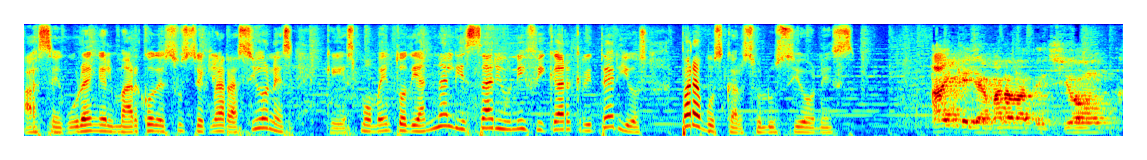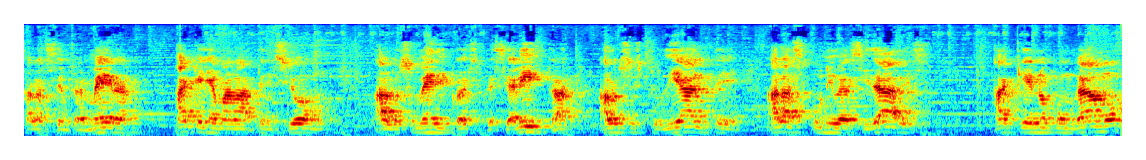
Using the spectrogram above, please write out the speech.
Asegura en el marco de sus declaraciones que es momento de analizar y unificar criterios para buscar soluciones hay que llamar a la atención a las enfermeras, hay que llamar la atención a los médicos especialistas, a los estudiantes, a las universidades, a que nos pongamos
